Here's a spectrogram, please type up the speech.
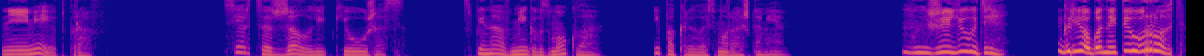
не имеют прав». Сердце сжал липкий ужас. Спина вмиг взмокла и покрылась мурашками. «Мы же люди! Грёбаный ты урод!»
